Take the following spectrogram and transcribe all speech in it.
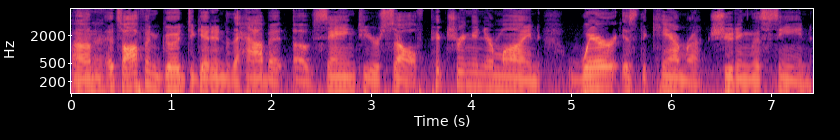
um, mm-hmm. it's often good to get into the habit of saying to yourself, picturing in your mind, where is the camera shooting this scene?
